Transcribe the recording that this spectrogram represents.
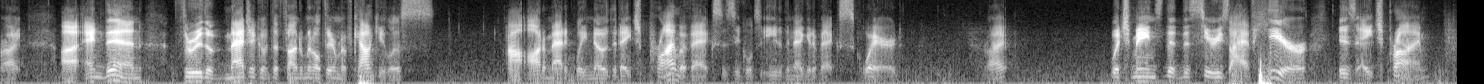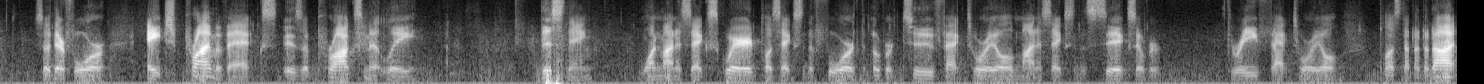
Right? Uh, and then, through the magic of the fundamental theorem of calculus, I automatically know that h prime of x is equal to e to the negative x squared, right? Which means that the series I have here is h prime, so therefore h prime of x is approximately this thing, 1 minus x squared plus x to the fourth over 2 factorial minus x to the sixth over 3 factorial plus dot dot dot dot.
